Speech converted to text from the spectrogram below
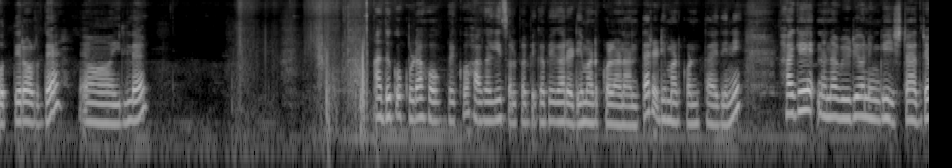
ಗೊತ್ತಿರೋರದೇ ಇಲ್ಲೇ. ಅದಕ್ಕೂ ಕೂಡ ಹೋಗಬೇಕು. ಹಾಗಾಗಿ ಸ್ವಲ್ಪ ಬೇಗ ಬೇಗ ರೆಡಿ ಮಾಡ್ಕೊಳ್ಳೋಣ ಅಂತ ರೆಡಿ ಮಾಡ್ಕೊಳ್ತಾ ಇದ್ದೀನಿ. ಹಾಗೆ ನನ್ನ ವಿಡಿಯೋ ನಿಮಗೆ ಇಷ್ಟ ಆದರೆ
